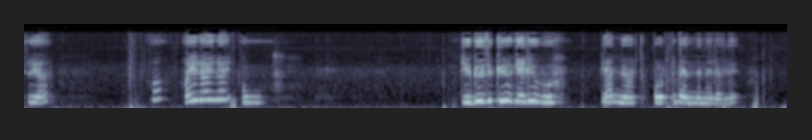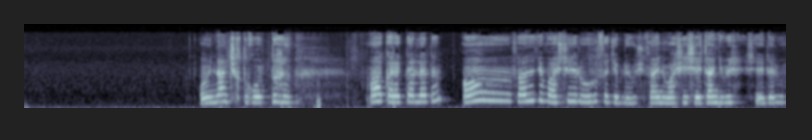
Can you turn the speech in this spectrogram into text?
Uçtu ya. Ha, hayır hayır hayır. Oo. Gözüküyor geliyor bu. Gelmiyor artık. Korktu benden herhalde. Oyundan çıktı korktu. Aa karakterlerden. Aa sadece vahşi ruhu seçebiliyormuş. Aynı vahşi şeytan gibi şeyler var.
